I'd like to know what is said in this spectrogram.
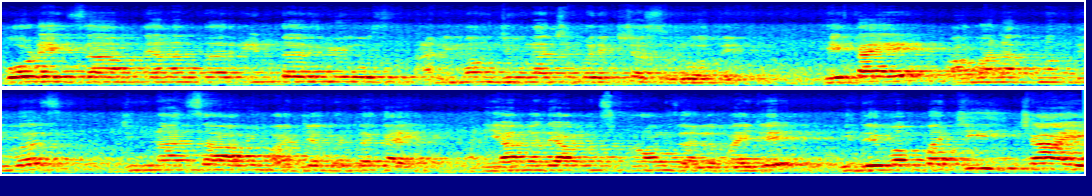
बोर्ड एक्झाम त्यानंतर इंटरव्ह्यूज आणि मग जीवनाची परीक्षा सुरू होते. हे काय आहे? आव्हानात्मक दिवस जीवनाचा अविभाज्य घटक आहे. आणि यामध्ये आपण स्ट्रॉंग झालं पाहिजे. ही देवबाप्पाची इच्छा आहे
